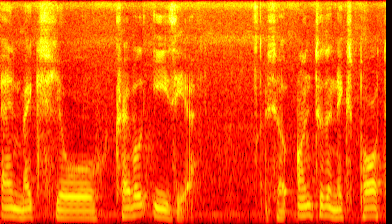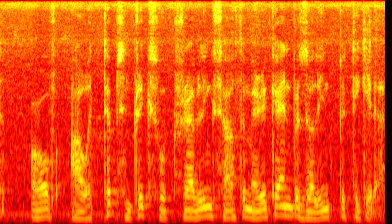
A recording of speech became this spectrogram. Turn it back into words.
and makes your travel easier. So on to the next part of our tips and tricks for traveling South America and Brazil in particular.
